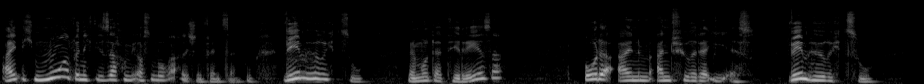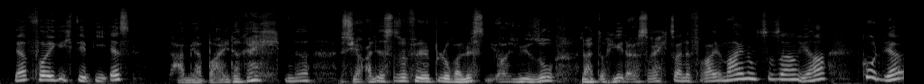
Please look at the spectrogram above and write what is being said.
eigentlich nur, wenn ich die Sache mir aus dem moralischen Fenster angucke. Wem höre ich zu? Der Mutter Teresa oder einem Anführer der IS? Wem höre ich zu? Ja, folge ich dem IS? Da haben ja beide recht, ne? Ist ja alles so für den Pluralisten. Ja, wieso? Da hat doch jeder das Recht, seine freie Meinung zu sagen. Ja, gut, ja.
